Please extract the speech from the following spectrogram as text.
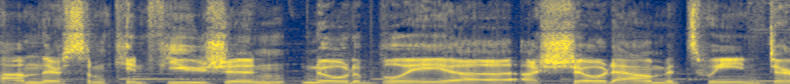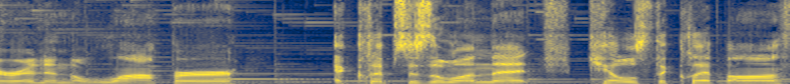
Um, there's some confusion, notably uh, a showdown between Durin and the Lopper. Eclipse is the one that kills the qlippoth,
